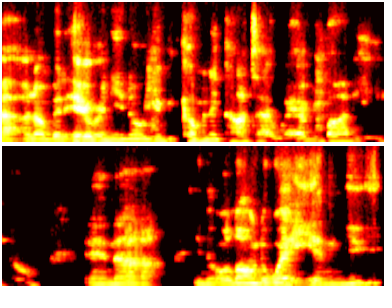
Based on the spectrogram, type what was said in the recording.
uh, and I've been hearing, you know, you be coming in contact with everybody, you know, and uh, you know, along the way, and you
